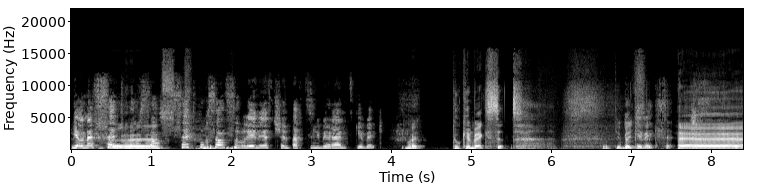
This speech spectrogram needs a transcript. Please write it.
Il y en a 7%, Euh, 7% de souverainistes chez le Parti libéral du Québec. T'es au Québec, c'est. Au Au Québec. Euh,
